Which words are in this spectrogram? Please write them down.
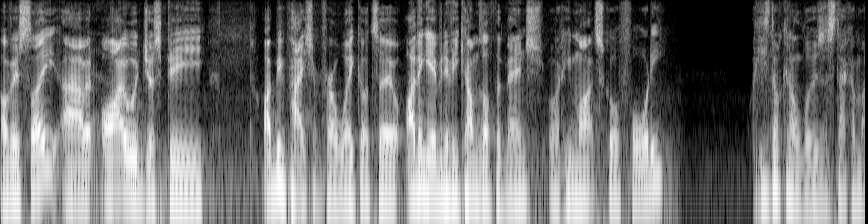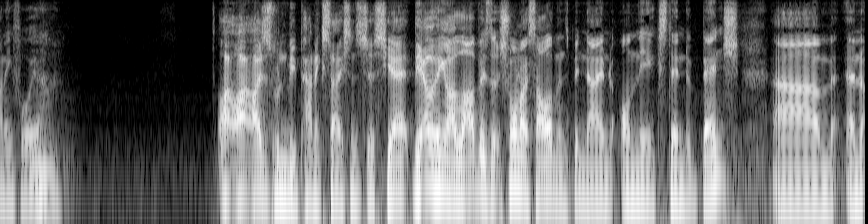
obviously. Uh, but I would just be, I'd be patient for a week or two. I think even if he comes off the bench, what he might score forty, he's not going to lose a stack of money for you. I, I I just wouldn't be panic stations just yet. The other thing I love is that Sean O'Sullivan's been named on the extended bench, um, and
